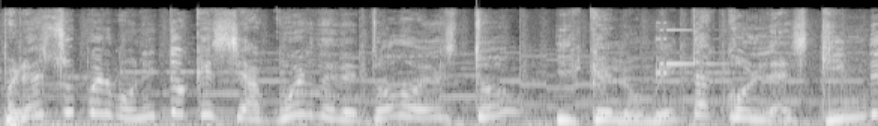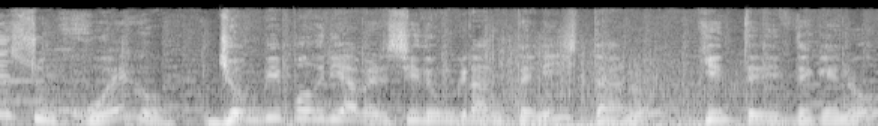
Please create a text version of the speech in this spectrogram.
Pero es súper bonito que se acuerde de todo esto y que lo meta con la skin de su juego. Zombie podría haber sido un gran tenista, ¿no? ¿Quién te dice que no?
